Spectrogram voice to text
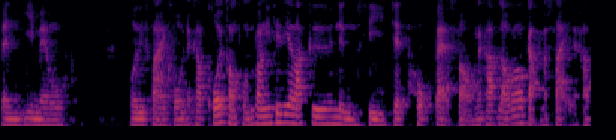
เป็นอีเมล verify code นะครับ โค้ดของผมตอนนี้ที่ได้รับคือ 147682 นะครับ เราก็กลับมาใส่นะครับ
